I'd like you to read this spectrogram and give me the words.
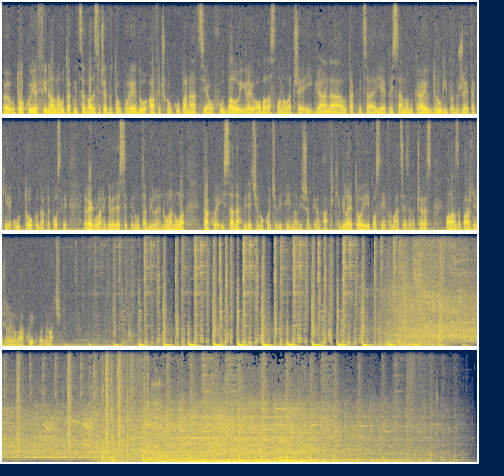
E, u toku je finalna utakmica 24. po redu Afričkog kupa nacija u futbalu. Igraju obala Slonovače i Gana. Utakmica je pri samom kraju. Drugi produžetak je u toku. Dakle, poslije regularnih 90 minuta bilo je 0-0. Tako je i sada. Vidjet ćemo ko će biti novi šampion Afrike. Bila je to i poslije informacija za večeras. Hvala vam za pažnju i želim vam laku i ugodnu noć.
